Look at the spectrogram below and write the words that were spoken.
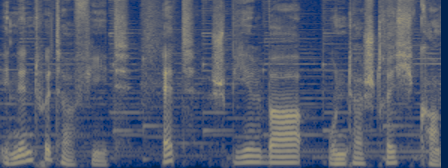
in den Twitter-Feed at spielbar-com.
